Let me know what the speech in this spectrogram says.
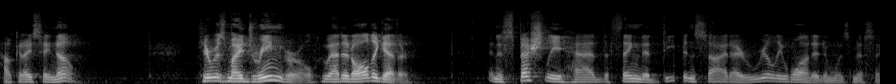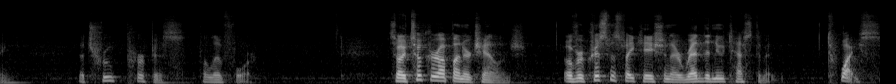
How could I say no? Here was my dream girl who had it all together, and especially had the thing that deep inside I really wanted and was missing a true purpose to live for. So I took her up on her challenge. Over Christmas vacation, I read the New Testament twice.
